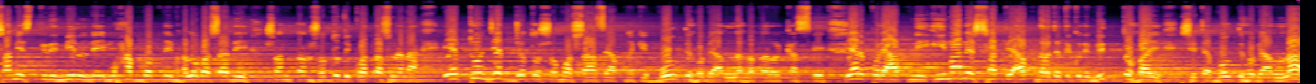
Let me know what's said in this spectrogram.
স্বামী স্ত্রী মিল নেই, মোহাব্বত নেই, ভালোবাসা নেই। সন্তান সন্ততি কথা শুনে না, এ টু জেড যত সমস্যা আছে আপনাকে বলতে হবে আল্লাহ তাআলার কাছে। এরপরে আপনি ইমানের সাথে আপনার যাতে করে মৃত্যু হয়, সেটা বলতে হবে আল্লাহ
